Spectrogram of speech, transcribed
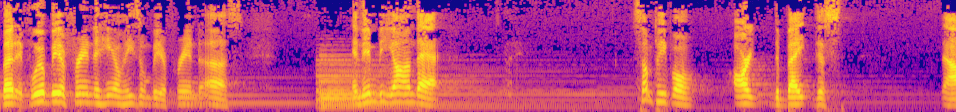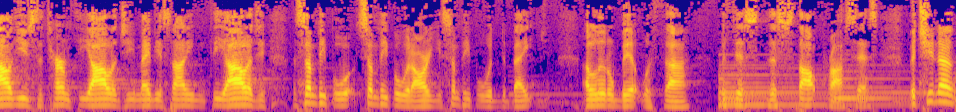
But if we'll be a friend to Him, He's going to be a friend to us. And then beyond that, some people are debate this. Now I'll use the term theology. Maybe it's not even theology. But some people, some people would argue. Some people would debate a little bit with uh, with this this thought process. But you know,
